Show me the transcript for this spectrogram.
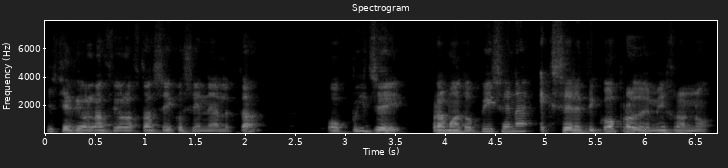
Και είχε δύο λάθη όλα αυτά σε 29 λεπτά. Ο PJ πραγματοποίησε ένα εξαιρετικό πρώτο ημίχρονο,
